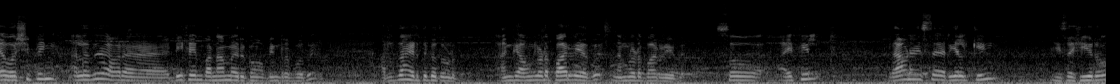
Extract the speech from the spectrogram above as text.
ஏ ஒர்ஷிப்பிங் அல்லது அவரை டிஃபைன் பண்ணாமல் இருக்கோம் அப்படின்ற போது அதுதான் எடுத்துக்க தோணுது. அங்கே அவங்களோட பார்வை அது நம்மளோட பார்வை அது so I feel Ravanan is a real king is a hero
